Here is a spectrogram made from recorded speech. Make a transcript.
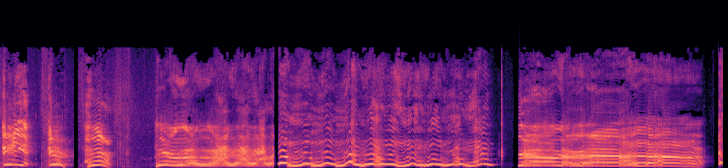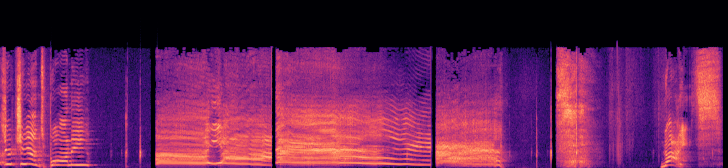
idiot! That's your chance, Bonnie! Nice!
